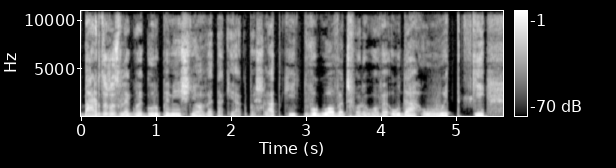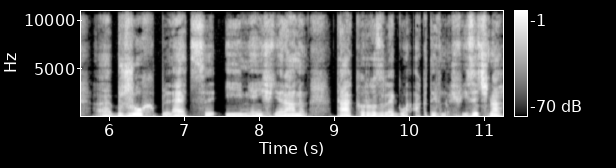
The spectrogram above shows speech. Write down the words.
bardzo rozległe grupy mięśniowe, takie jak pośladki, dwugłowe, czworogłowe uda, łydki, e, brzuch, plecy i mięśnie ramion. Tak rozległa aktywność fizyczna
